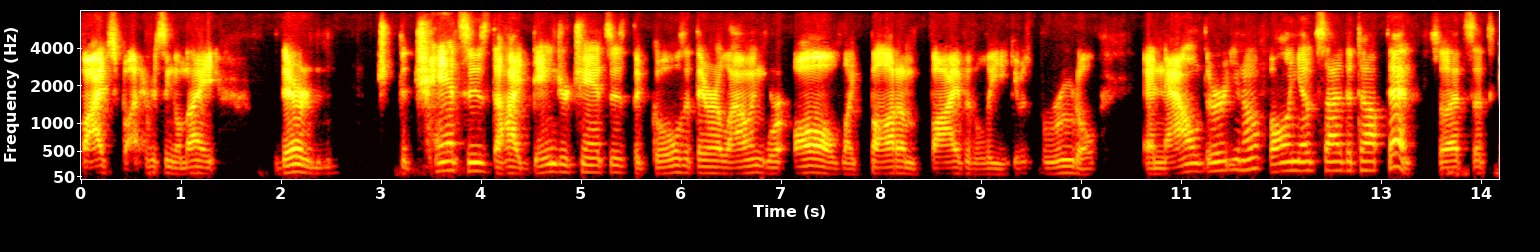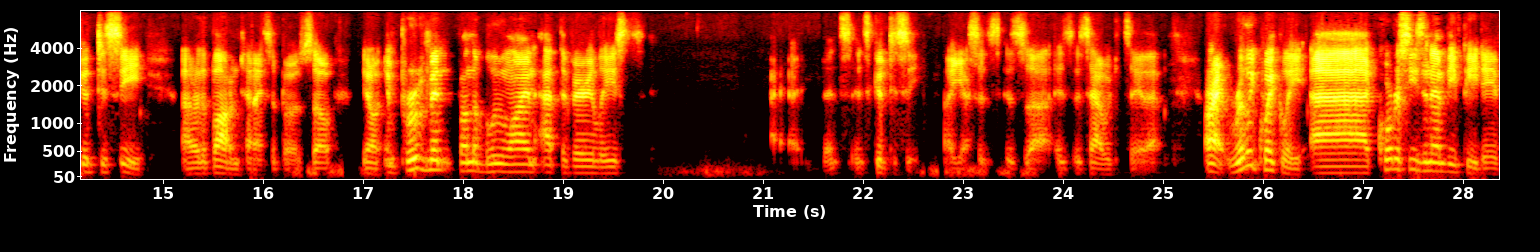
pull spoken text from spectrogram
five spot every single night. They're the chances, the high danger chances, the goals that they were allowing were all like bottom five of the league. It was brutal. And now they're, you know, falling outside the top 10. So that's that's good to see. Uh, or the bottom 10, I suppose. So, you know, improvement from the blue line at the very least. It's it's good to see. I guess is is uh is, is how we could say that. All right, really quickly, uh quarter season MVP, Dave.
